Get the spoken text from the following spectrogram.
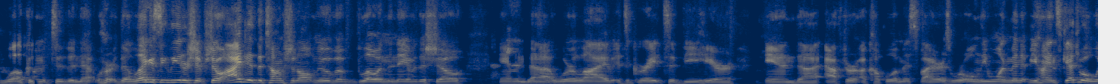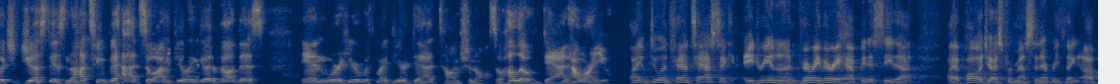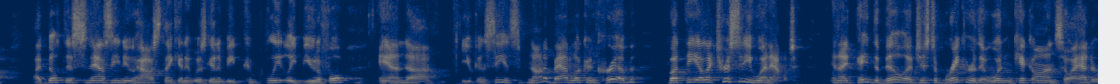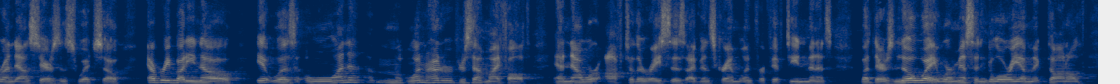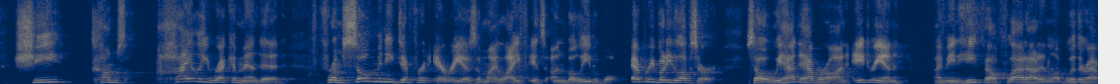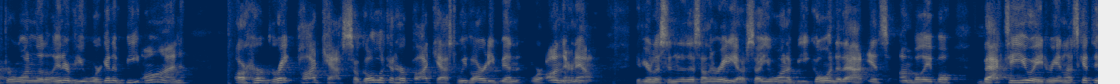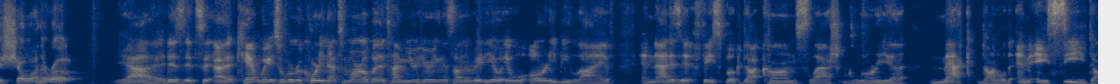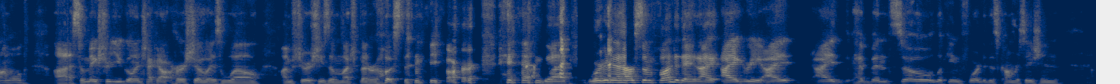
Welcome to the network, the Legacy Leadership Show. I did the Tom Chenault move of blowing the name of the show, and uh, we're live. It's great to be here. And uh, after a couple of misfires, we're only one minute behind schedule, which just is not too bad. So I'm feeling good about this. And we're here with my dear dad, Tom Chenault. So, hello, Dad. How are you? I am doing fantastic, Adrian, and I'm very, very happy to see that. I apologize for messing everything up. I built this snazzy new house thinking it was going to be completely beautiful. And uh, you can see it's not a bad looking crib, but the electricity went out. And I paid the bill of just a breaker that wouldn't kick on. So I had to run downstairs and switch. So everybody know it was one 100% my fault. And now we're off to the races. I've been scrambling for 15 minutes, but there's no way we're missing Gloria MacDonald. She comes highly recommended from so many different areas of my life. It's unbelievable. Everybody loves her. So we had to have her on. Adrian, I mean, he fell flat out in love with her after one little interview. We're going to be on our, her great podcast. So go look at her podcast. We've already been, we're on there now. If you're listening to this on the radio, so you want to be going to that, it's unbelievable. Back to you, Adrian. Let's get this show on the road. Yeah, it is. It's I can't wait. So we're recording that tomorrow. By the time you're hearing this on the radio, it will already be live. And that is at facebook.com slash Gloria M-A-C Donald. M A C Uh, so make sure you go and check out her show as well. I'm sure she's a much better host than we are. and uh, we're gonna have some fun today. And I, I agree. I I have been so looking forward to this conversation.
